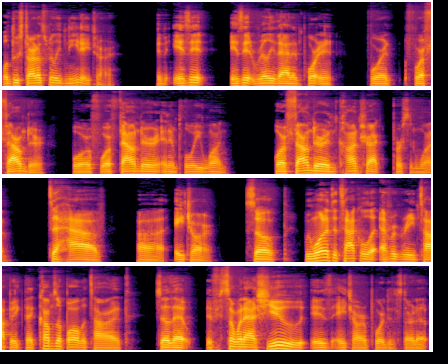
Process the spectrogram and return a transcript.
well, do startups really need HR? And is it is it really that important for for a founder or for a founder and employee one? or a founder and contract person one to have uh, HR. So we wanted to tackle an evergreen topic that comes up all the time so that if someone asks you, is HR important in a startup,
